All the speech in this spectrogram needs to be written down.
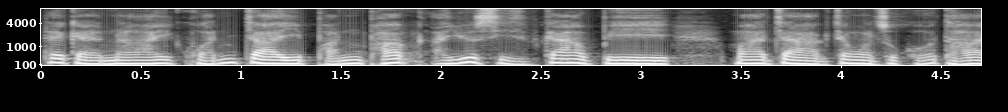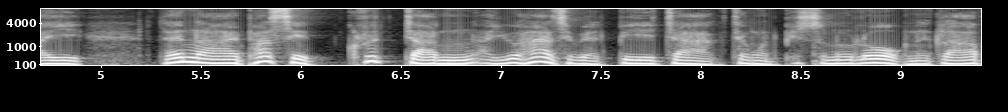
ได้แก่นายขวัญใจผันพักอายุ 49 ปี มาจากจังหวัดสุขโขทัย และนายพระสิทธิ์ครุฑจันทร์อายุ 51 ปีจากจังหวัดพิษณุโลกนะครับ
